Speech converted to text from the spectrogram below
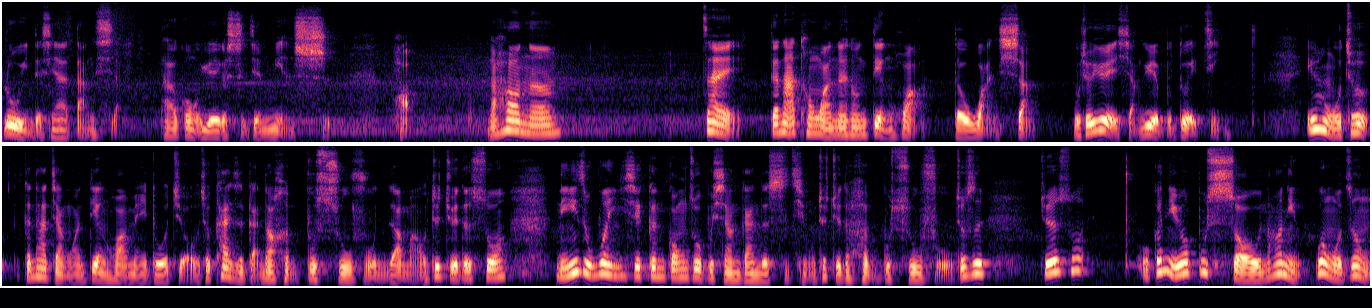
录影的现在当下，他要跟我约一个时间面试。好，然后呢，在跟他通完那通电话的晚上，我就越想越不对劲。因为我就跟他讲完电话没多久，我就开始感到很不舒服，你知道吗？我就觉得说，你一直问一些跟工作不相干的事情，我就觉得很不舒服。就是觉得说，我跟你又不熟，然后你问我这种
